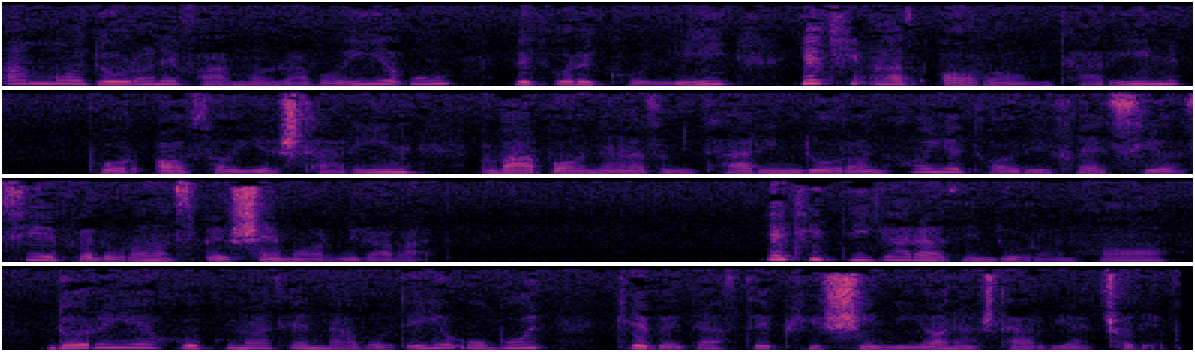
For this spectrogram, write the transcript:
اما دوران فرمانروایی او به طور کلی یکی از آرامترین پر آسایشترین و با نظمترین دورانهای تاریخ سیاسی فلورانس به شمار می رود. یکی دیگر از این دورانها دوره حکومت نواده او بود که به دست پیشینیانش تربیت شده بود.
